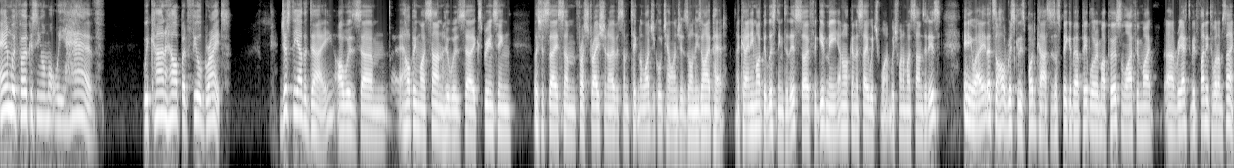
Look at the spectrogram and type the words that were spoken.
and we're focusing on what we have, we can't help but feel great just the other day, I was um, helping my son who was uh, experiencing, let's just say, some frustration over some technological challenges on his iPad. Okay, and he might be listening to this, so forgive me. I'm not going to say which one, which one of my sons it is. Anyway, that's the whole risk of this podcast. As I speak about people who are in my personal life who might uh, react a bit funny to what I'm saying.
